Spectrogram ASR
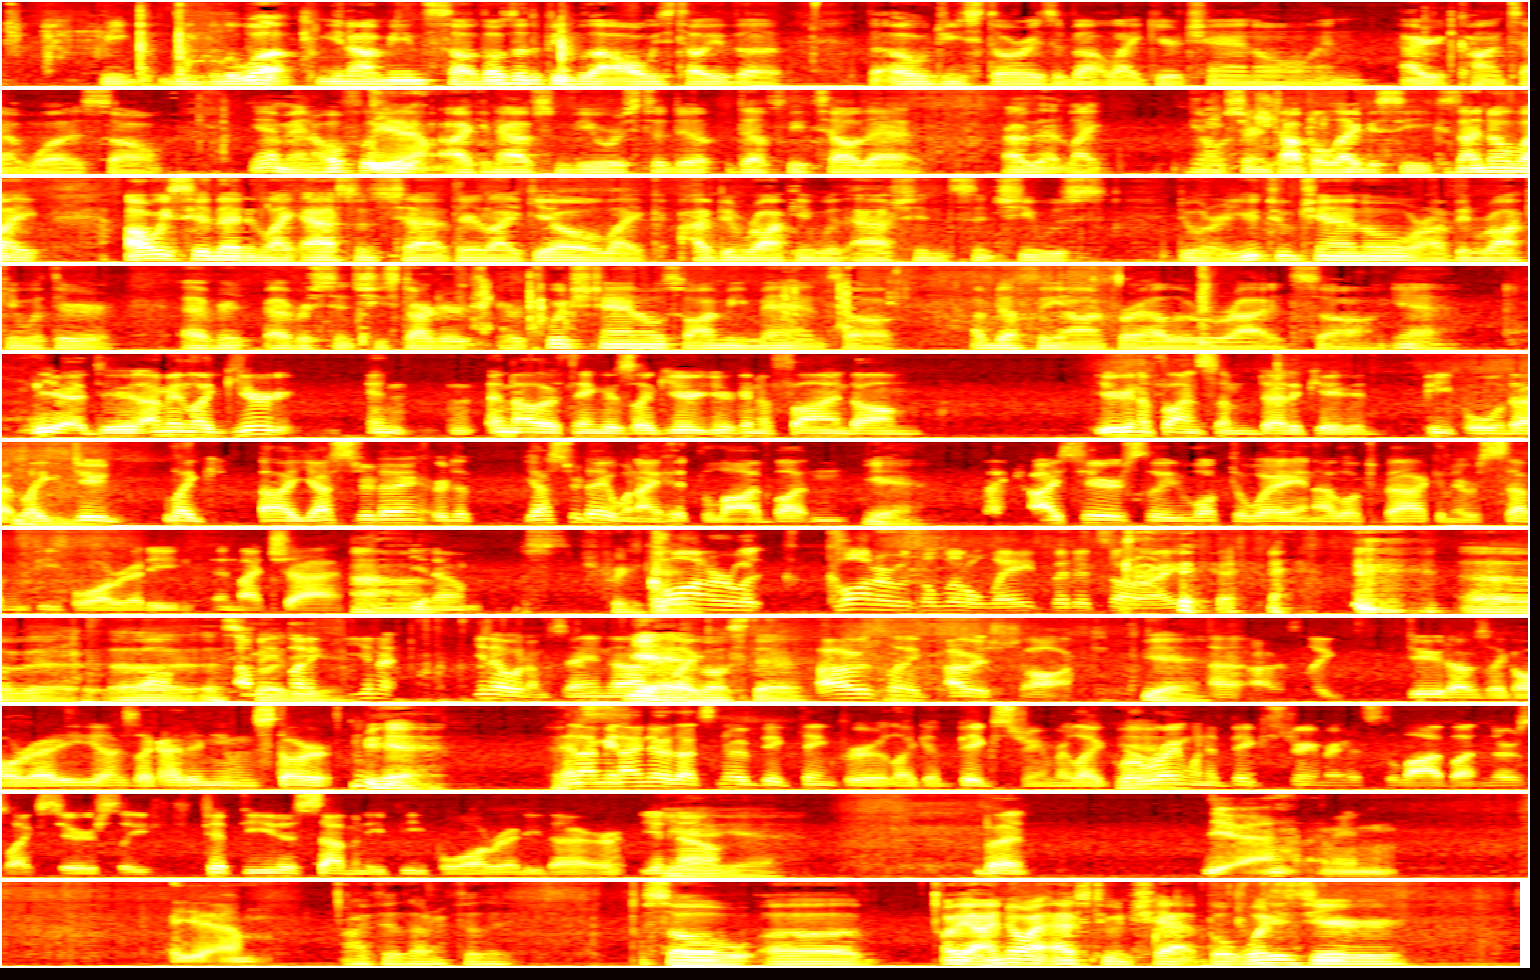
we we blew up. You know what I mean? So those are the people that always tell you the the OG stories about like your channel and how your content was. So, yeah, man. Hopefully, Yeah. I can have some viewers to de- definitely tell that that like you know certain type of legacy because I know like I always hear that in like Ashton's chat. They're like, "Yo, like I've been rocking with Ashton since she was doing her YouTube channel, or I've been rocking with her ever ever since she started her Twitch channel." So I mean, man, so I'm definitely on for a hell of a ride. So yeah, Yeah, dude. I mean, like you're, and another thing is like you're you're gonna find um, you're gonna find some dedicated people that like, dude, like uh, yesterday or the, yesterday when I hit the live button, yeah, like I seriously looked away and I looked back and there was seven people already in my chat. Uh-huh. You know, it's pretty good. Connor was Connor was a little late, but it's all right. oh man, uh, that's I mean, like you know, you know what I'm saying? Yeah, like, most def. I was like, I was shocked. Yeah, I, I was like, dude, I was like already. I was like, I didn't even start. yeah. And I mean, I know that's no big thing for like a big streamer. Like we're Yeah. right when a big streamer hits the live button, there's like seriously 50 to 70 people already there. You yeah, know, yeah. but yeah, I mean, yeah. I feel that. I feel it. So, uh, oh yeah, I know I asked you in chat, but what is your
